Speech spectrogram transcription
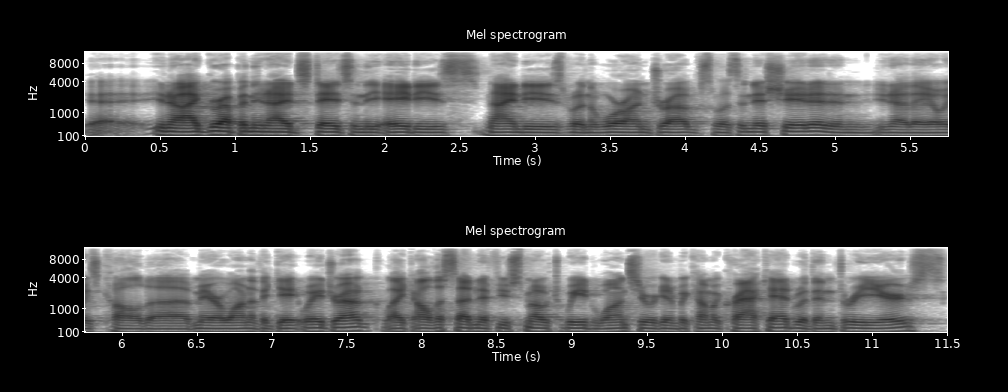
you know, I grew up in the United States in the 80s, 90s when the war on drugs was initiated. And, you know, they always called uh, marijuana the gateway drug. Like all of a sudden, if you smoked weed once, you were going to become a crackhead within three years,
